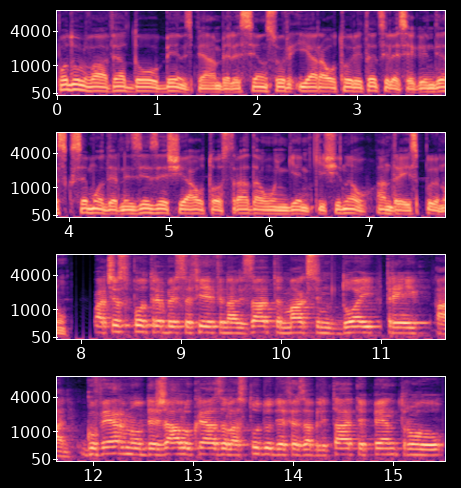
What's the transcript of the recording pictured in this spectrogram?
Podul va avea două benzi pe ambele sensuri, iar autoritățile se gândesc să modernizeze și autostrada Ungheni-Chișinău, Andrei Spânu. Acest pod trebuie să fie finalizat în maxim 2-3 ani. Guvernul deja lucrează la studiul de fezabilitate pentru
